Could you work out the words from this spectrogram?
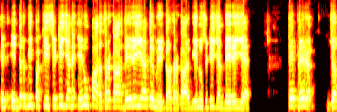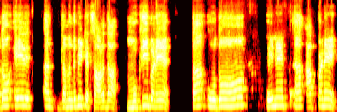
ਇ- ਇੱਧਰ ਵੀ ਪੱਕੀ ਸਿਟੀਜ਼ਨ ਇਹਨੂੰ ਭਾਰਤ ਸਰਕਾਰ ਦੇ ਰਹੀ ਹੈ ਤੇ ਅਮਰੀਕਾ ਸਰਕਾਰ ਵੀ ਇਹਨੂੰ ਸਿਟੀਜ਼ਨ ਦੇ ਰਹੀ ਹੈ। ਤੇ ਫਿਰ ਜਦੋਂ ਇਹ ਅ, ਦਮਦਮੀ ਟਕਸਾਲ ਦਾ ਮੁਖੀ ਬਣਿਆ ਤਾਂ ਉਦੋਂ ਇਹਨੇ ਆਪਣੇ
